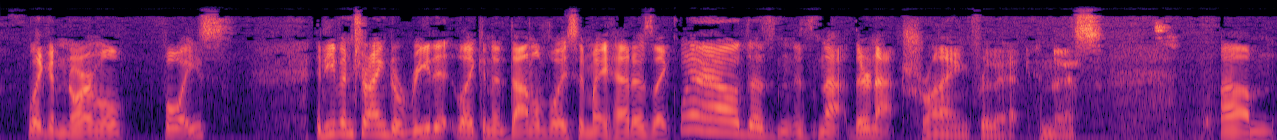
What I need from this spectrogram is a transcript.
like a normal voice. And even trying to read it like in a Donald voice in my head, I was like, well, it doesn't it's not they're not trying for that in this. Um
